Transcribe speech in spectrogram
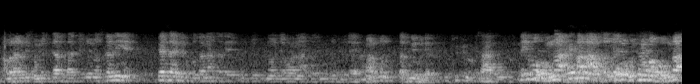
और अभी समझदार साथी कोई मसला नहीं है कैसा है कि खुदा ना करे कुछ नौजवान आपस में कुछ हो जाए हमारे को तकलीफ़ हो जाए साथ नहीं वो होगा आप समझ कुछ ना होगा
